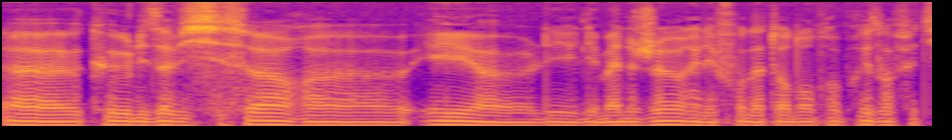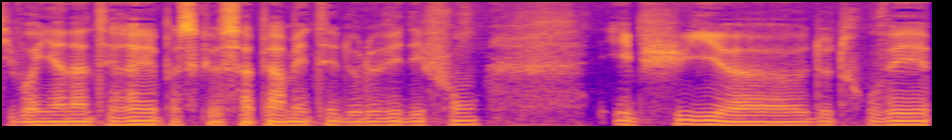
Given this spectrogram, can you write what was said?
que les investisseurs et les, les, managers et les fondateurs d'entreprises en fait y voyaient un intérêt parce que ça permettait de lever des fonds et puis de trouver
